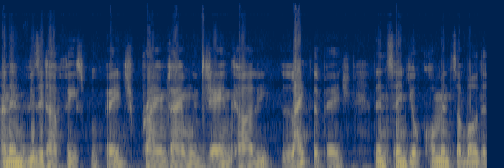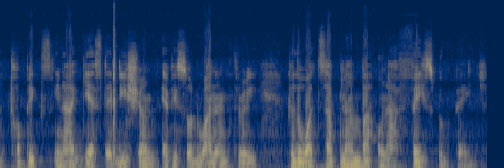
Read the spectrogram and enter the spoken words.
And then visit our Facebook page, Prime Time with James Carly, like the page, then send your comments about the topics in our guest edition, episode 1 and 3, to the WhatsApp number on our Facebook page.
